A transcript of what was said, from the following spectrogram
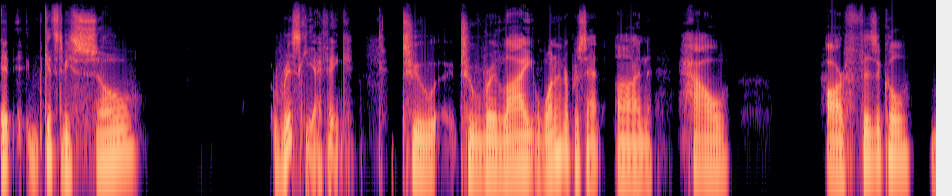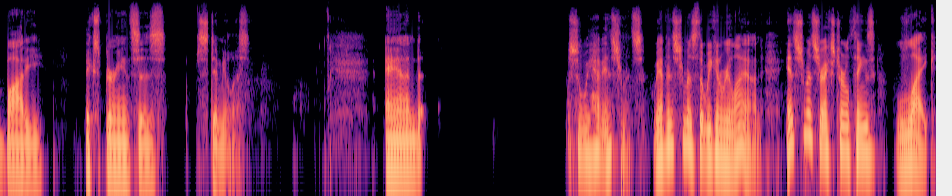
It gets to be so risky, I think, to to rely 100% on how our physical body experiences stimulus. And so we have instruments. We have instruments that we can rely on. Instruments are external things like,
